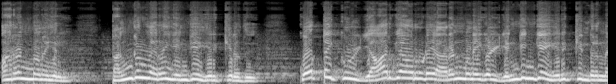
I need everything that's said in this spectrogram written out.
அரண்மனையில் தங்கள் அறை எங்கே இருக்கிறது? கோட்டைக்குள் யார் யாருடைய அரண்மனைகள் எங்கெங்கே இருக்கின்றன?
